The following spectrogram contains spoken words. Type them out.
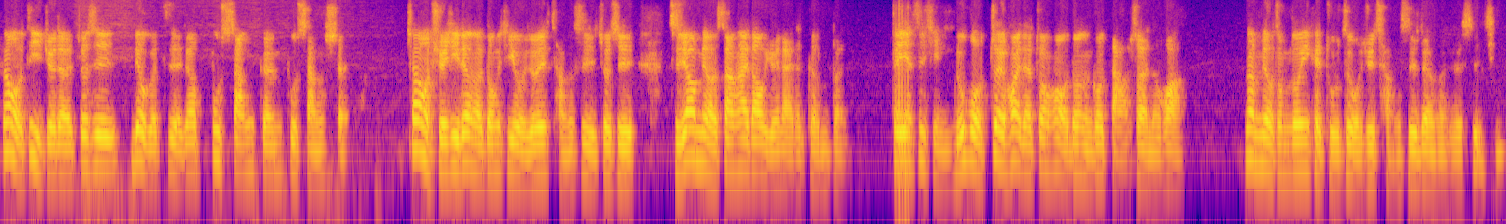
那我自己觉得就是六个字叫不伤根不伤神。像我学习任何东西，我就会尝试，就是只要没有伤害到原来的根本，这件事情如果最坏的状况我都能够打算的话，那没有什么东西可以阻止我去尝试任何的事情。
